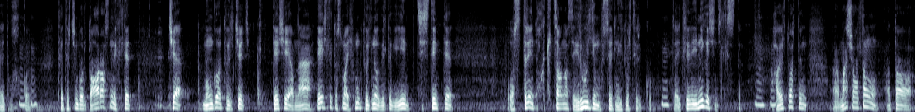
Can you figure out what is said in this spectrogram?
байдаг байхгүй. Тэгэхээр тэр чин бүр доороос нь эхлээд чи мөнгөө төлжээж дээшээ явнаа. Дээшлэх тусмаа их мөнгө төлнө гэдэг ийм системтэй улс төрийн тогтолцооноос эрүүл юм өсөөл нэгдүгürt хэрэггүй. За тэгэхээр энийг шинжлэх хэрэгтэй. Хоёрдугаарт энэ маш олон одоо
